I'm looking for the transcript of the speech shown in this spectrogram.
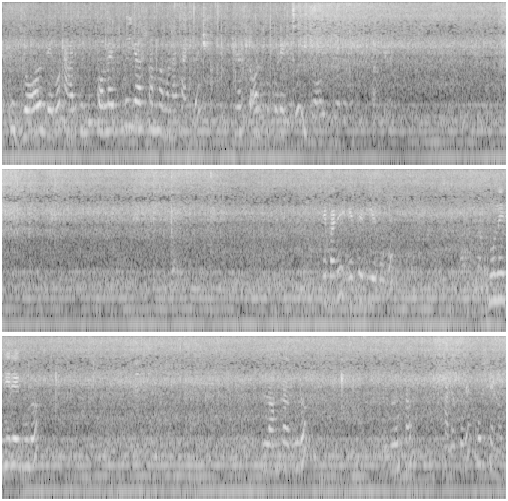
একটু জল দেবো, নাহলে কিন্তু তলায় পুড়ে যাওয়ার সম্ভাবনা থাকবে। জাস্ট অল্প করে একটু জল দিয়ে দেবো। এবারে এতে দিয়ে দেবো ধনে জিরে গুঁড়ো। লঙ্কা গুঁড়ো এগুলো সব ভালো করে কষে নেব।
